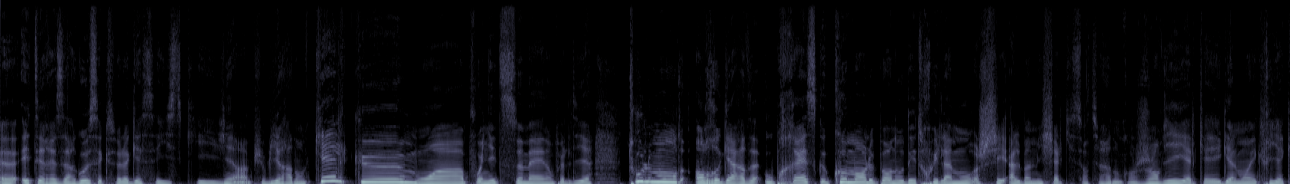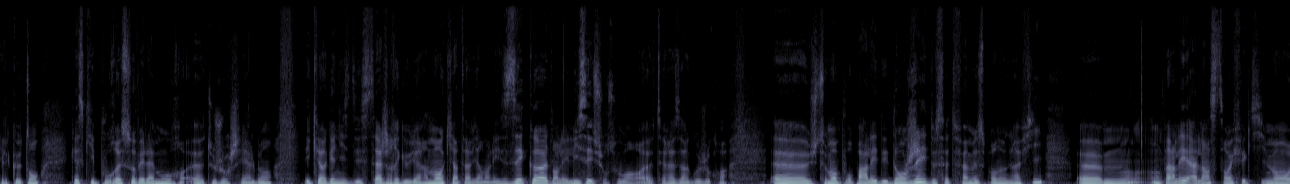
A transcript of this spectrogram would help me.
euh, et Thérèse Ergo, sexologue essayiste, qui vient publiera dans quelques mois, poignée de semaines, on peut le dire. Tout le monde en regarde ou presque. Comment le porno détruit l'amour chez Albin Michel, qui sortira donc en janvier. Elle qui a également écrit il y a quelques temps Qu'est-ce qui pourrait sauver l'amour, euh, toujours chez Albin, et qui organise des stages régulièrement, qui intervient dans les écoles, dans les lycées, surtout, hein, Thérèse Argo, je crois, euh, justement pour parler des dangers de cette fameuse pornographie. Euh, on parlait à l'instant effectivement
